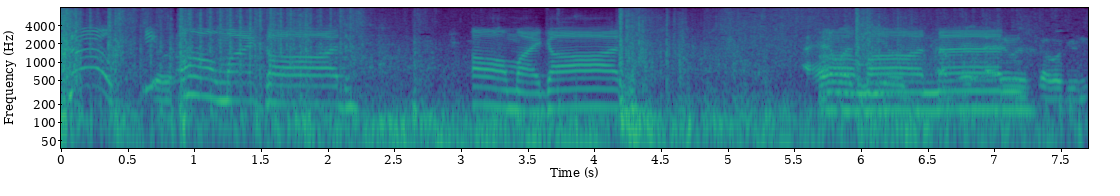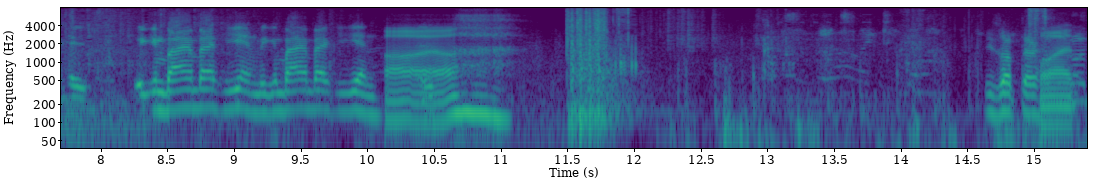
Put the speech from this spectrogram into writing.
No! He- oh my god. Oh my god. I have a Come on, I have- I have man. a couple of- hey, We can buy him back again. We can buy him back again. Uh, He's up there. what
